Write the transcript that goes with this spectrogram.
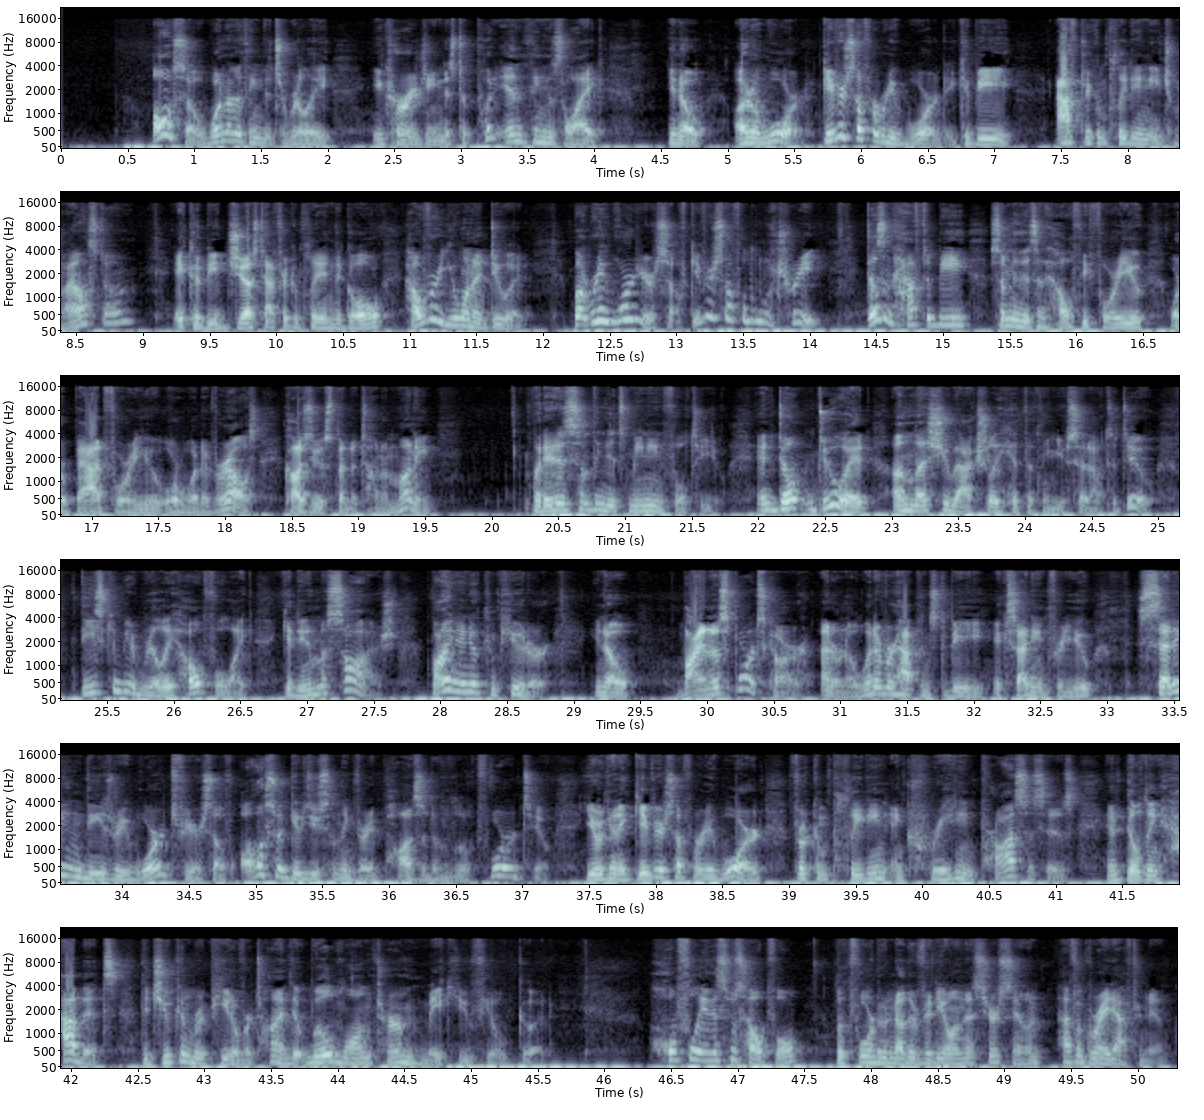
Also, one other thing that's really encouraging is to put in things like, you know, an award. Give yourself a reward. It could be after completing each milestone. It could be just after completing the goal, however you want to do it. But reward yourself. Give yourself a little treat. It doesn't have to be something that's unhealthy for you or bad for you or whatever else, cause you to spend a ton of money. But it is something that's meaningful to you. And don't do it unless you actually hit the thing you set out to do. These can be really helpful, like getting a massage, buying a new computer, you know, buying a sports car, I don't know, whatever happens to be exciting for you, setting these rewards for yourself also gives you something very positive to look forward to. You're going to give yourself a reward for completing and creating processes and building habits that you can repeat over time that will long term make you feel good. Hopefully, this was helpful. Look forward to another video on this here soon. Have a great afternoon.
